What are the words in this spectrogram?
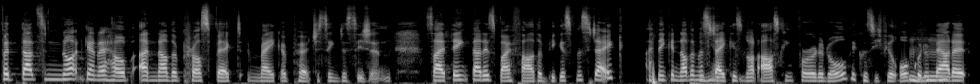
but that's not going to help another prospect make a purchasing decision. So, I think that is by far the biggest mistake. I think another mistake is not asking for it at all because you feel awkward mm-hmm. about it,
